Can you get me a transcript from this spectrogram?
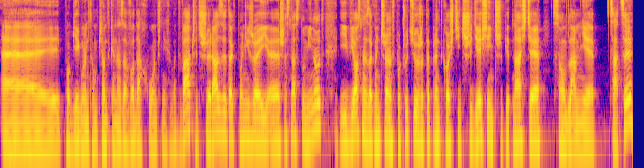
Eee, pobiegłem tą piątkę na zawodach łącznie chyba dwa czy trzy razy, tak poniżej e, 16 minut i wiosnę zakończyłem w poczuciu, że te prędkości 3.10, 3.15 są dla mnie cacy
